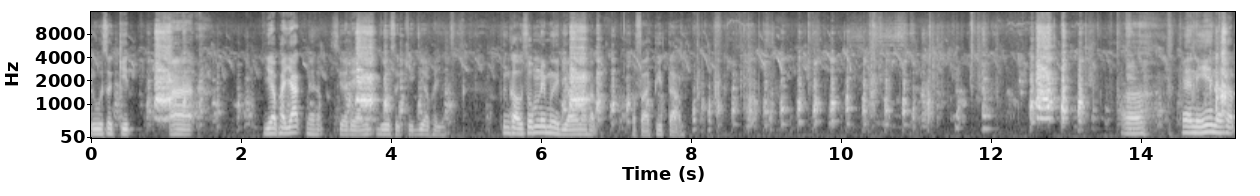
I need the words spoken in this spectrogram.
ดูสกิดอ่าเหยื่อพยักนะครับ เสือแดงดูสกิดเหยื่อพยักเพิ่งเขาส้มในมือเดียวนะครับก็ฝากติดตามเออแค่นี้นะครับ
